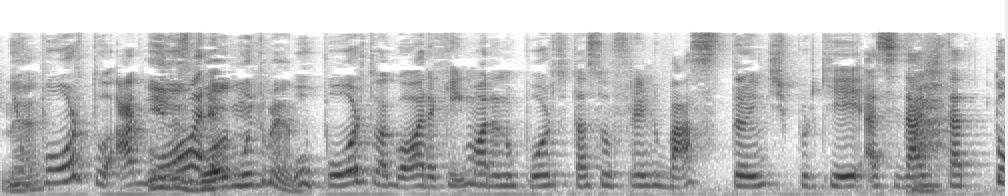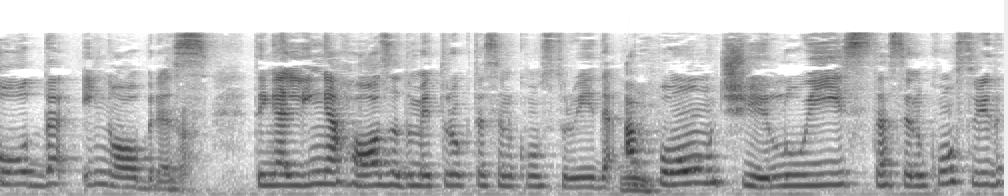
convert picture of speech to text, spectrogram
E Né? o Porto agora. E Lisboa, muito menos. O Porto agora, quem mora no Porto tá sofrendo bastante porque a cidade tá toda em obras. Tem a linha rosa do metrô que tá sendo construída, a ponte Luiz tá sendo construída,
